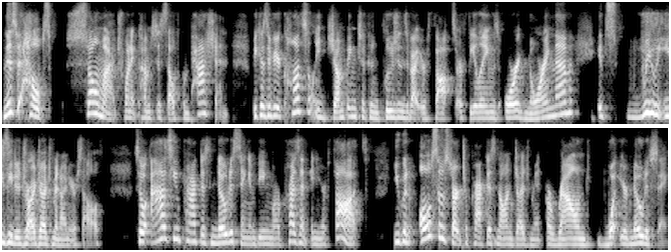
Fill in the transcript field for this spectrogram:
And this helps so much when it comes to self compassion, because if you're constantly jumping to conclusions about your thoughts or feelings or ignoring them, it's really easy to draw judgment on yourself. So, as you practice noticing and being more present in your thoughts, you can also start to practice non judgment around what you're noticing.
